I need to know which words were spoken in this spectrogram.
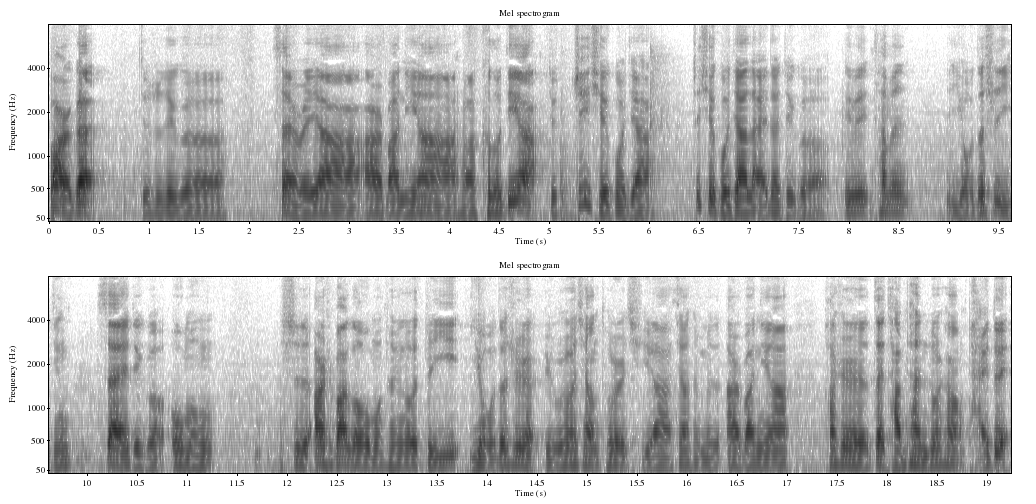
巴尔干，就是这个塞尔维亚、阿尔巴尼亚是吧？克罗地亚，就这些国家，这些国家来的这个，因为他们有的是已经在这个欧盟是二十八个欧盟成员国之一，有的是比如说像土耳其啊，像什么阿尔巴尼亚，他是在谈判桌上排队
